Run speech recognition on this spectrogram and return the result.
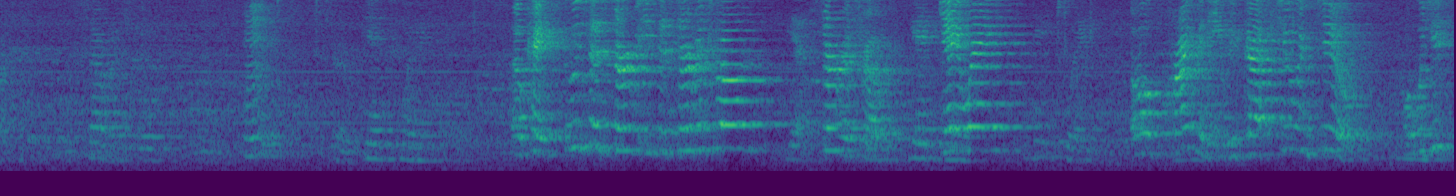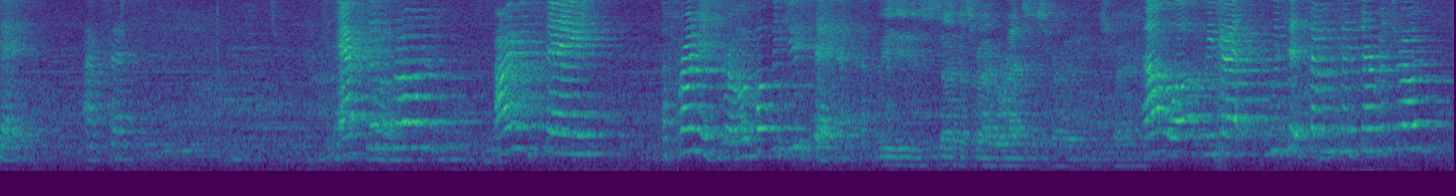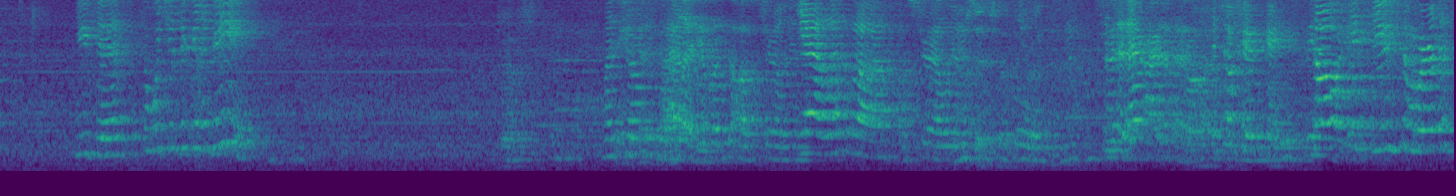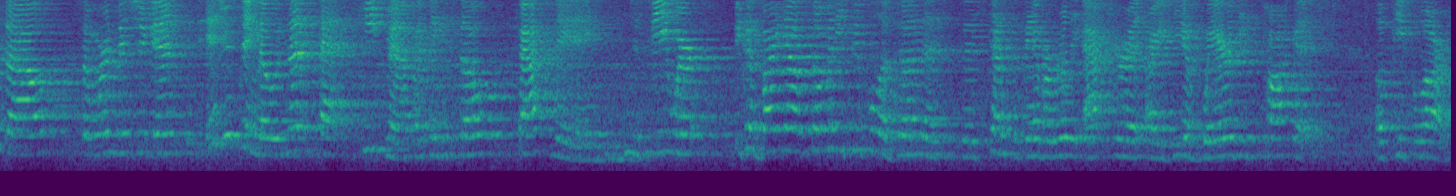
Hmm? Gateway. Okay, so who says service, you said service road? Yes. Service road. Gateway. Gateway? Gateway. Oh, criminy, we've got two and two. What would you say? Access. Access road? I would say a frontage road. What would you say? We use Service Road or Access Road in Australia. Oh, well, we got, who said, someone said Service Road? You did. So which is it gonna be? Let Joe Let, decide. let the Australian. Yeah, let the, Australian. You said Service Road. she said access. It's okay, it's okay. So it's used somewhere in the south, somewhere in Michigan. It's interesting though, isn't it? That heat map, I think is so fascinating to mm-hmm. see where, because by now so many people have done this, this test that they have a really accurate idea of where these pockets of people are.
